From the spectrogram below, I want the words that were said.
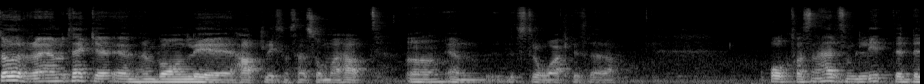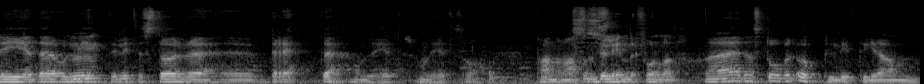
större än du tänker en, en vanlig hatt, liksom sån här sommarhatt. Ja. En lite stråaktig sådär. Och fast den här är som lite bredare och Mm. lite, lite större eh, brätte om det heter, om det heter så. Panama. Alltså cylinderformad. Nej, den står väl upp lite grann,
